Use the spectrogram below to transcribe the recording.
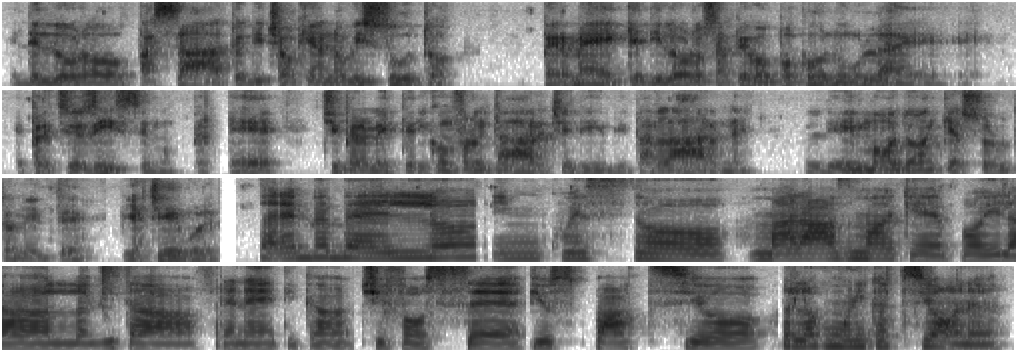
del loro passato e di ciò che hanno vissuto, per me, che di loro sapevo poco o nulla, è, è preziosissimo, perché ci permette di confrontarci, di, di parlarne in modo anche assolutamente piacevole. Sarebbe bello in questo marasma che è poi la, la, vita frenetica ci fosse più spazio per la comunicazione,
